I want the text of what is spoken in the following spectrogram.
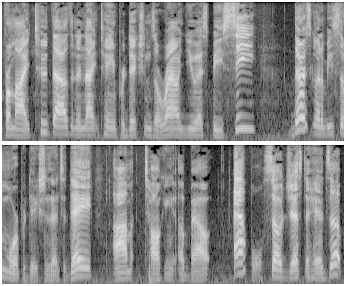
from my 2019 predictions around USB C, there's going to be some more predictions. And today I'm talking about Apple. So, just a heads up,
